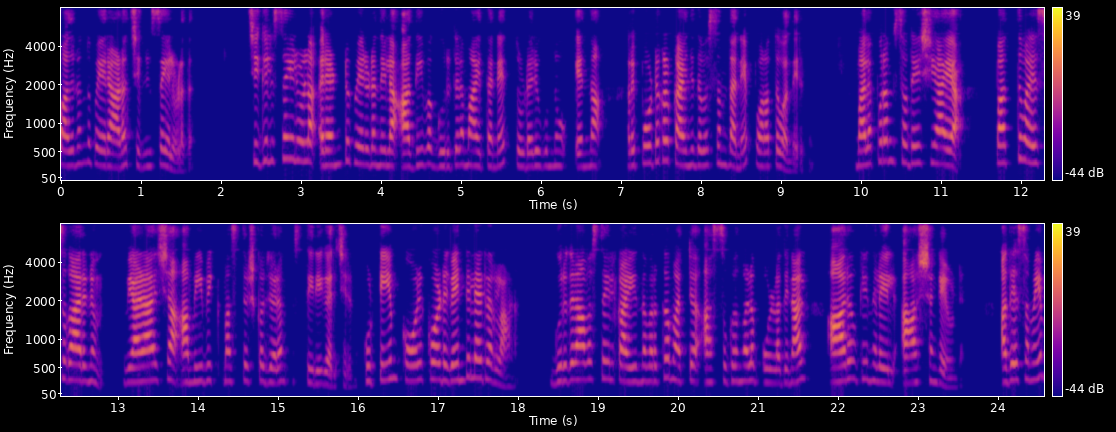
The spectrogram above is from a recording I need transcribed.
പതിനൊന്ന് പേരാണ് ചികിത്സയിലുള്ളത്. ചികിത്സയിലുള്ള രണ്ടു പേരുടെ നില അതീവ ഗുരുതരമായി തന്നെ തുടരുന്നു എന്ന റിപ്പോർട്ടുകൾ കഴിഞ്ഞ ദിവസം തന്നെ പുറത്തു വന്നിരുന്നു. മലപ്പുറം സ്വദേശിയായ പത്ത് വയസ്സുകാരനും വ്യാഴാഴ്ച അമീബിക് മസ്തിഷ്ക ജ്വരം സ്ഥിരീകരിച്ചിരുന്നു. കുട്ടിയും കോഴിക്കോട് വെന്റിലേറ്ററിലാണ്. ഗുരുതരാവസ്ഥയിൽ കഴിയുന്നവർക്ക് മറ്റ് അസുഖങ്ങളും ഉള്ളതിനാൽ ആരോഗ്യനിലയിൽ ആശങ്കയുണ്ട്. അതേസമയം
